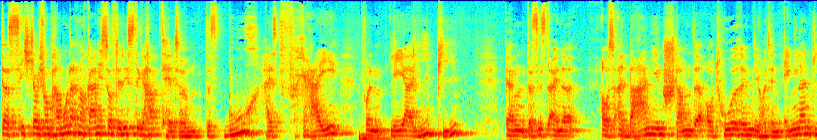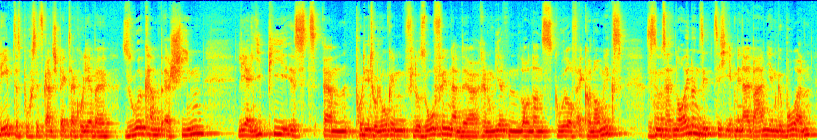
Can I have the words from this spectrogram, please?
das ich, glaube ich, vor ein paar Monaten noch gar nicht so auf der Liste gehabt hätte. Das Buch heißt Frei von Lea Lippi. Ähm, das ist eine aus Albanien stammende Autorin, die heute in England lebt. Das Buch ist jetzt ganz spektakulär bei Surkamp erschienen. Lea Yippi ist ähm, Politologin, Philosophin an der renommierten London School of Economics. Sie ist 1979 eben in Albanien geboren.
